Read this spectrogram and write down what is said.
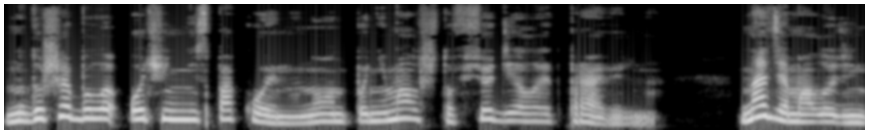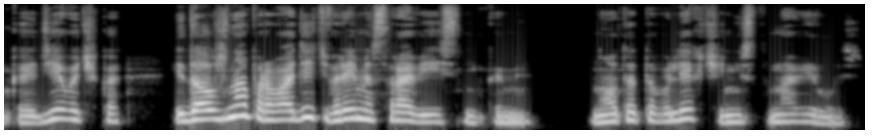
На душе было очень неспокойно, но он понимал, что все делает правильно. Надя молоденькая девочка и должна проводить время с ровесниками, но от этого легче не становилось.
